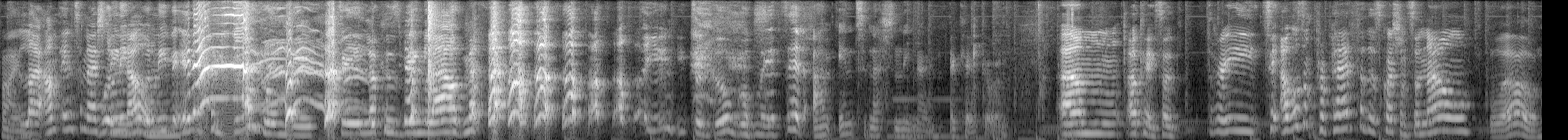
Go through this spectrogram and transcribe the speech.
fine. like I'm internationally We'll leave- known. we'll leave it in. Google me. See, look who's being loud now. you need to Google me. She said I'm internationally known. Okay, go on. Um. Okay. So three. See, I wasn't prepared for this question. So now. Wow,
